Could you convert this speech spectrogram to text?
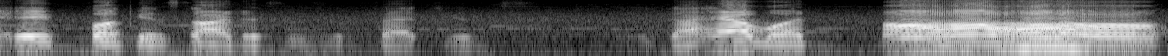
Hate fucking sinuses and fat infections. I have one. Oh!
